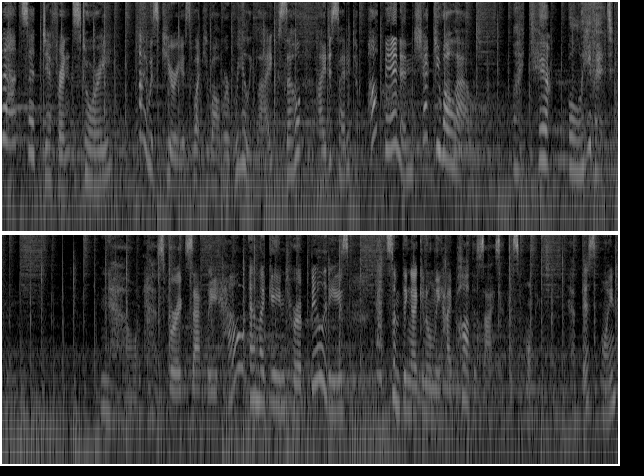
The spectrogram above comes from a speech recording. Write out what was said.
That's a different story. I was curious what you all were really like, so I decided to pop in and check you all out. I can't believe it. Now, exactly how Emma gained her abilities, that's something I can only hypothesize at this point. At this point,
